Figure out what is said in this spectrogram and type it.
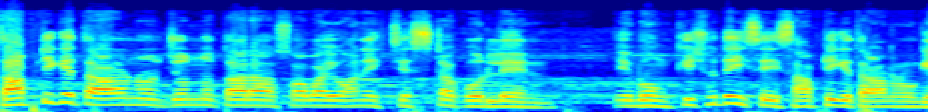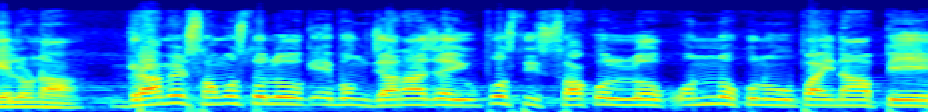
সাপটিকে তাড়ানোর জন্য তারা সবাই অনেক চেষ্টা করলেন। এবং কিছুতেই সেই সাপটিকে তাড়ানো গেল না। গ্রামের সমস্ত লোক এবং জানা যায় উপস্থিত সকল লোক অন্য কোনো উপায় না পেয়ে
